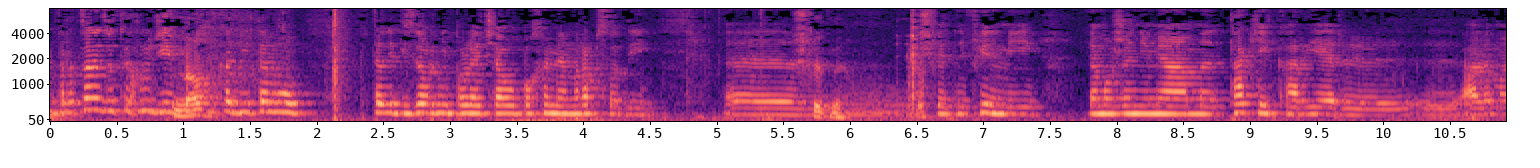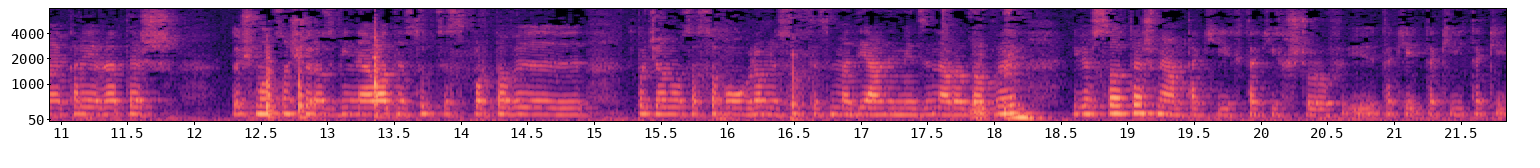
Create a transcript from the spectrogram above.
wracając do tych ludzi, No. kilka dni temu w telewizorni poleciał Bohemian Rhapsody. E, Świetny. Świetny film i ja może nie miałam takiej kariery, y, ale moja kariera też dość mocno się rozwinęła. Ten sukces sportowy pociągnął za sobą ogromny sukces medialny, międzynarodowy i wiesz co, też miałam takich, takich szczurów, i takie, takie, takie,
